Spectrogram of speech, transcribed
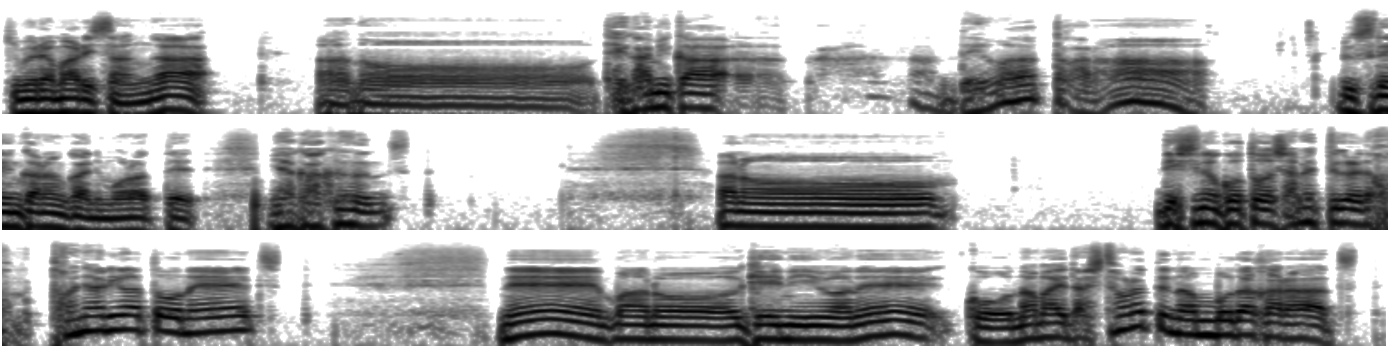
木村真理さんが、あのー、手紙か、電話だったかな留守電かなんかにもらって、宮川くん、つって。あのー、弟子のことを喋ってくれて本当にありがとうね、つって。ねえ、まあ、あの、芸人はね、こう、名前出してもらってなんぼだから、つって。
